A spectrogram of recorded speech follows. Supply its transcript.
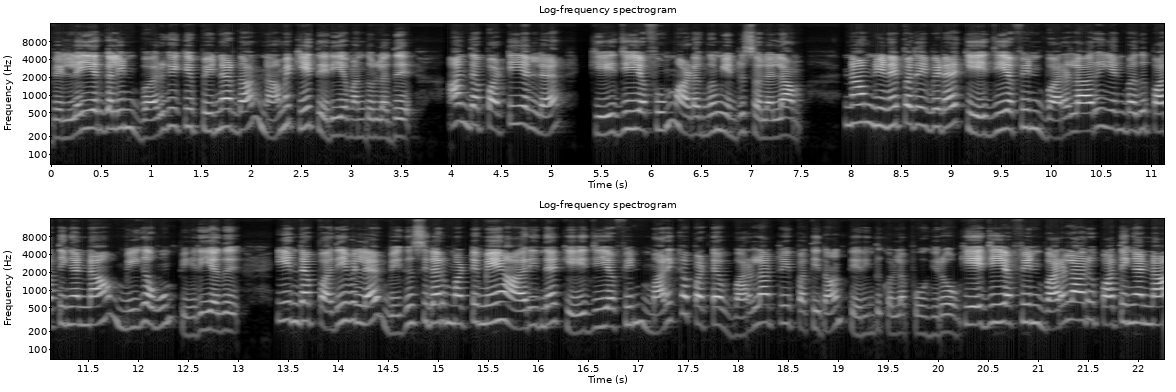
வெள்ளையர்களின் வருகைக்கு பின்னர் தான் நமக்கே தெரிய வந்துள்ளது. அந்த பட்டியல்ல கேஜிஎஃப்பும் அடங்கும் என்று சொல்லலாம். நாம் நினைப்பதை விட கேஜிஎஃப்பின் வரலாறு என்பது பார்த்தீங்கன்னா மிகவும் பெரியது. இந்த பதிவில் வெகு சிலர் மட்டுமே அறிந்த கேஜிஎஃப்பின் மறைக்கப்பட்ட வரலாற்றை பற்றி தான் தெரிந்து கொள்ள போகிறோம். கேஜிஎஃப்பின் வரலாறு பார்த்தீங்கன்னா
